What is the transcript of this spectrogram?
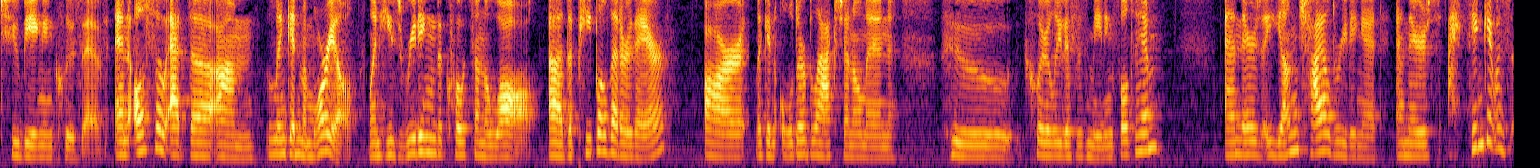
to being inclusive. And also at the um, Lincoln Memorial, when he's reading the quotes on the wall, uh, the people that are there are like an older black gentleman who clearly this is meaningful to him. And there's a young child reading it, and there's, I think it was,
